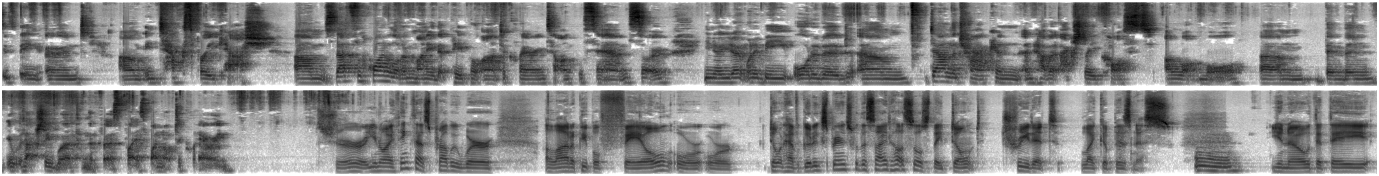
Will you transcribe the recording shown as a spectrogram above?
is being earned um, in tax-free cash um, so that's quite a lot of money that people aren't declaring to Uncle Sam. So, you know, you don't want to be audited um, down the track and, and, have it actually cost a lot more um, than, than it was actually worth in the first place by not declaring. Sure. You know, I think that's probably where a lot of people fail or, or don't have good experience with the side hustles. They don't treat it like a business. Mm. You know, that they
